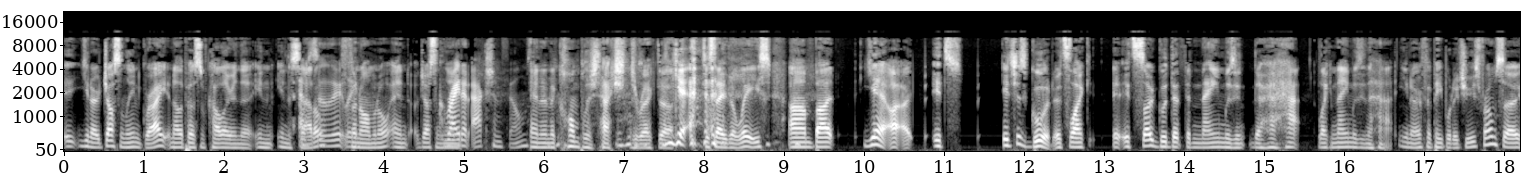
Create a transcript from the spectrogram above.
uh, you know, Justin Lin, great, another person of color in the in in the saddle, Absolutely. phenomenal, and Justin Lin. Great Lin, at action films. and an accomplished action director, Yeah. to say the least. Um, but yeah, I, I, it's it's just good. It's like it- it's so good that the name was in the hat, like name was in the hat, you know, for people to choose from. So,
